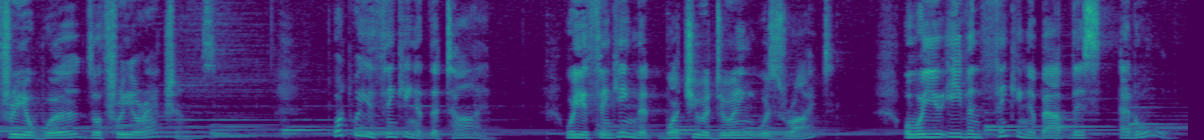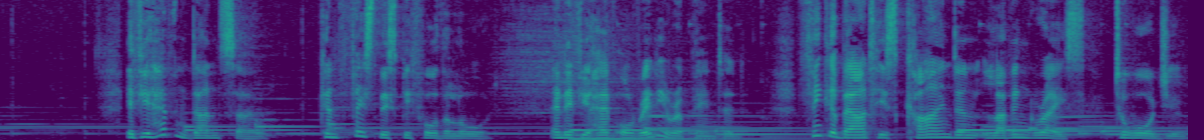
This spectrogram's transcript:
through your words or through your actions. What were you thinking at the time? Were you thinking that what you were doing was right? Or were you even thinking about this at all? If you haven't done so, confess this before the Lord. And if you have already repented, think about His kind and loving grace toward you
